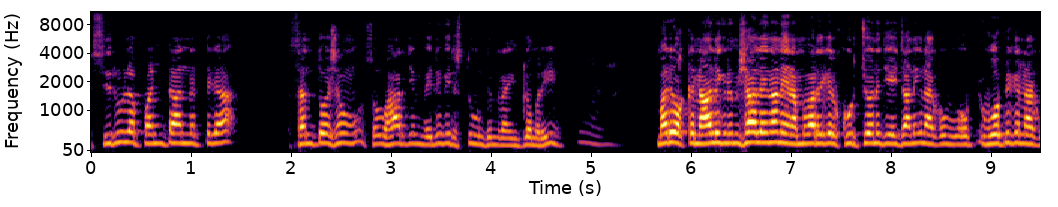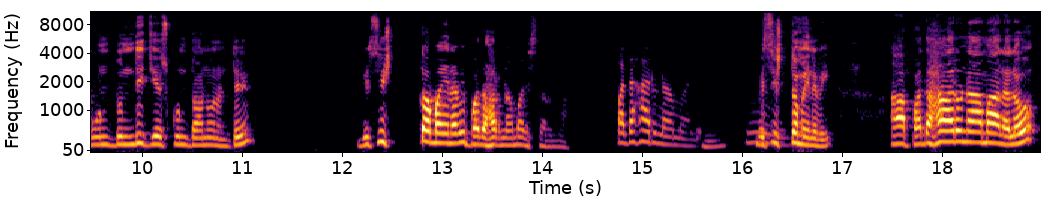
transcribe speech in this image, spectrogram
సిరుల పంట అన్నట్టుగా సంతోషం సౌహార్ద్యం వెలువిరుస్తూ ఉంటుంది నా ఇంట్లో మరి. మరి ఒక్క నాలుగు నిమిషాలైనా నేను అమ్మవారి దగ్గర కూర్చొని చేయడానికి నాకు ఓపి- ఓపిక నాకు ఉంటుంది చేసుకుంటాను అని అంటే విశిష్టమైనవి పదహారు నామాలు ఇస్తానమ్మా. పదహారు నామాలు. విశిష్టమైనవి. ఆ పదహారు నామాలలో.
